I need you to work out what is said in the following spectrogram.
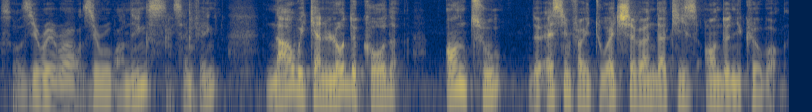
So zero error, zero warnings, same thing. Now we can load the code onto the STM32H7 that is on the Nucleo board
